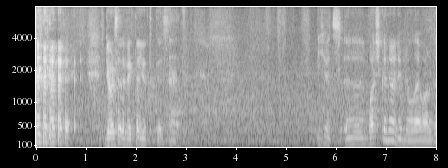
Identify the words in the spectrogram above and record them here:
Görsel efektten yırttık diyorsun. evet. Evet, e, başka ne önemli olay vardı?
